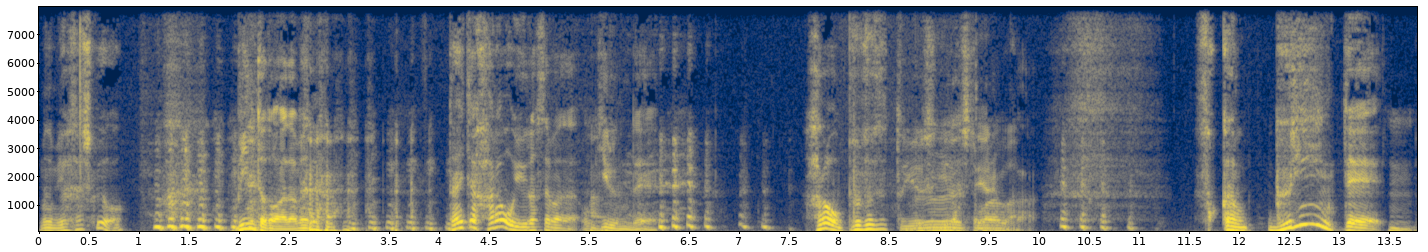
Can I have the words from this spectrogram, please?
まあでも優しくよ。ビンタとかはダメだよ。大体腹を揺らせば起きるんで、腹をブルブルっと揺らし揺らしてもらうか。そっか、グリーンって、ん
